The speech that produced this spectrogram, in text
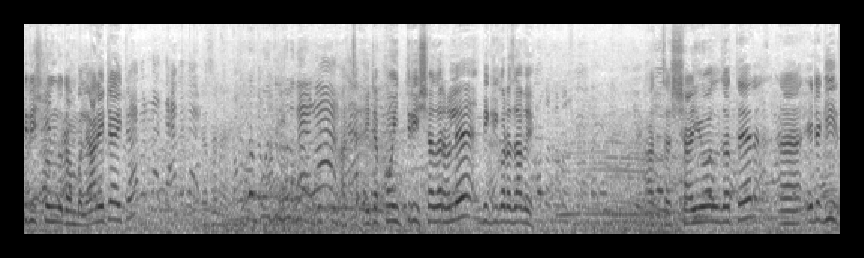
তিরিশ পর্যন্ত দাম বলে। আর এটা এটা আচ্ছা এটা পঁয়ত্রিশ হাজার হলে বিক্রি করা যাবে। আচ্ছা সাইওয়াল জাতের এটা গির?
